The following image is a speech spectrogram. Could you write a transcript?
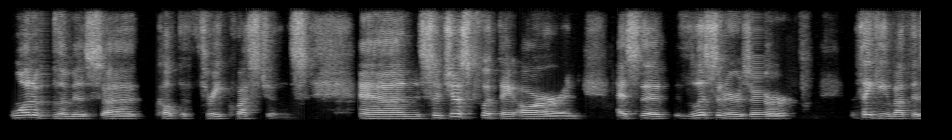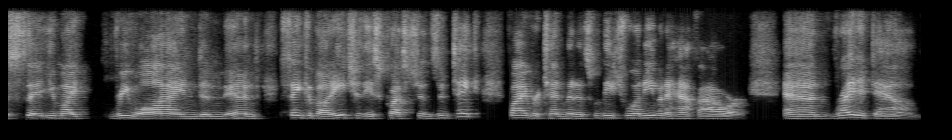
One of them is uh, called the three questions. And so just what they are. And as the listeners are thinking about this that you might rewind and, and think about each of these questions and take five or 10 minutes with each one, even a half hour, and write it down.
